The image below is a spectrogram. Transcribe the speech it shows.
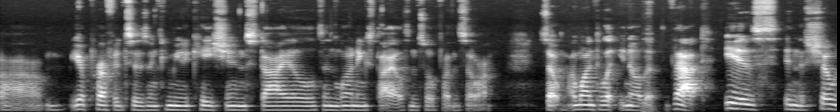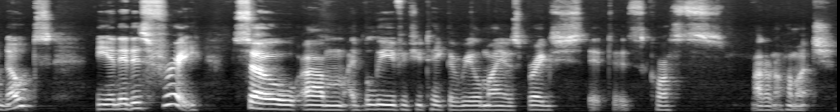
um, your preferences and communication styles and learning styles and so forth and so on. So I wanted to let you know that that is in the show notes and it is free. So um, I believe if you take the real Myers Briggs, it, it costs I don't know how much.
